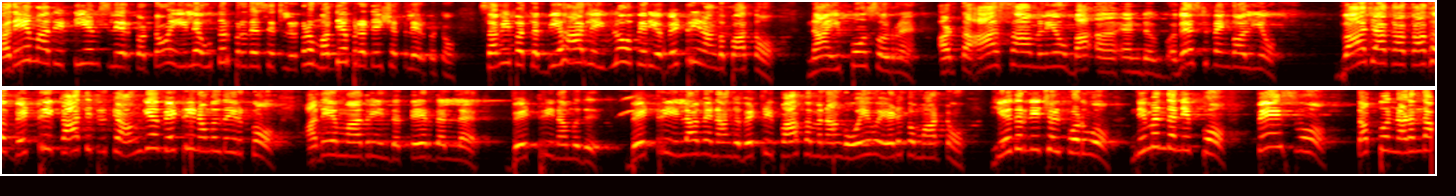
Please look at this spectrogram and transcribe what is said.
அதே மாதிரி டிஎம்ஸ்ல இருக்கட்டும் இல்ல உத்தரப்பிரதேசத்துல இருக்கட்டும் மத்திய பிரதேசத்துல இருக்கட்டும் சமீபத்துல பீகார்ல இவ்வளவு பெரிய வெற்றி நாங்க பார்த்தோம். நான் இப்போ சொல்றேன். அடுத்த ஆசாம்லயும் அண்ட் வெஸ்ட் பெங்கால்லயும் பாஜகவுக்காக வெற்றி காத்துட்டு இருக்கு. அங்கேயும் வெற்றி நம்மளது இருக்கும். அதே மாதிரி இந்த தேர்தல்ல வெற்றி நமது வெற்றி இல்லாம நாங்க வெற்றி பார்க்காம நாங்க ஓய்வு எடுக்க மாட்டோம். எதிர்நீச்சல் போடுவோம். நிமிர்ந்து நிற்போம். பேசுவோம். தப்பு நடந்தா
